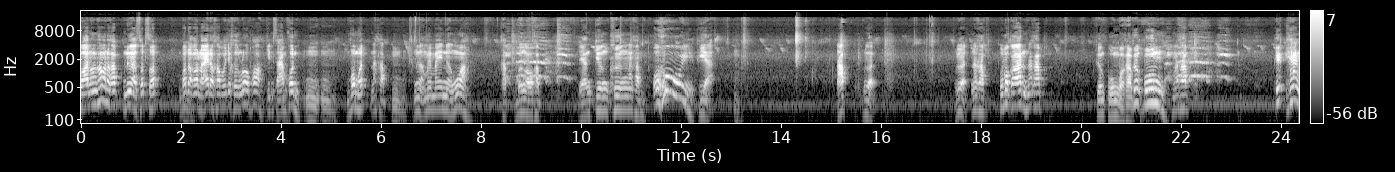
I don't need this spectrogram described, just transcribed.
กรณ์ของเขานะครับ เนื้อสดสดๆบ่ต้องเอาหลายดอกครับว่าจะเครื่องโลพ่อกินสามคนอืมอืมบ่หมดนะครับ อืมเนื้อไม่ไม่เนื้องัวครับ เบิ่งเอาครับแดงจึงครึ่งนะครับ โอ้โหยเพียตับเลือด เลือดนะครับ อุปกรณ์นะครับ เครื่องปรุงบ่ครับ เครื่องปรุงนะครับพริกแห้ง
